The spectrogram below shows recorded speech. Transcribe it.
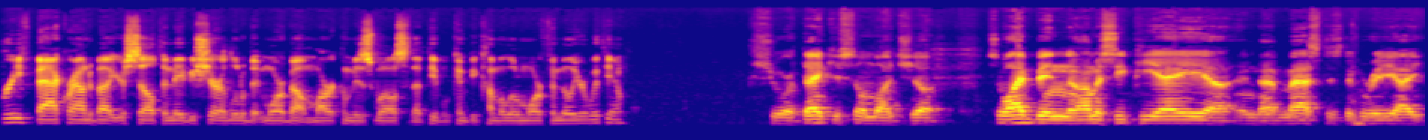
brief background about yourself and maybe share a little bit more about Marcum as well so that people can become a little more familiar with you? Sure. Thank you so much. Uh, so I've been, I'm a CPA uh, and have a master's degree. I've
